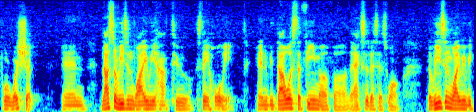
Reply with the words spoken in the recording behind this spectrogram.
for worship. And that's the reason why we have to stay holy. And that was the theme of uh, the Exodus as well. The reason why we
